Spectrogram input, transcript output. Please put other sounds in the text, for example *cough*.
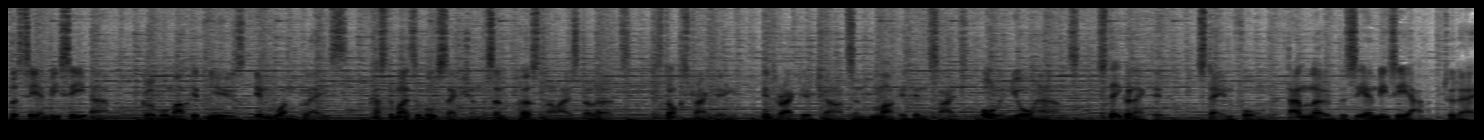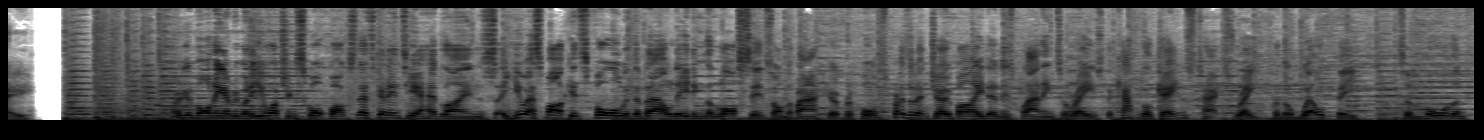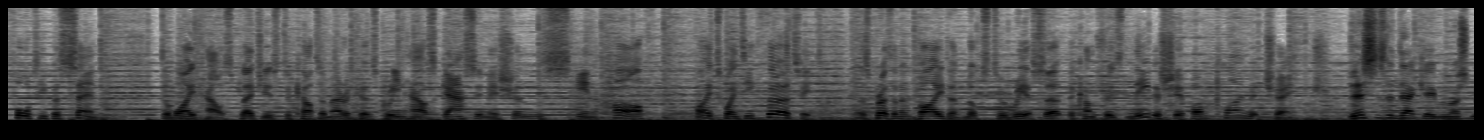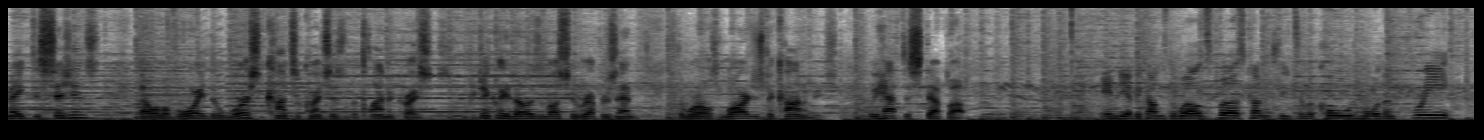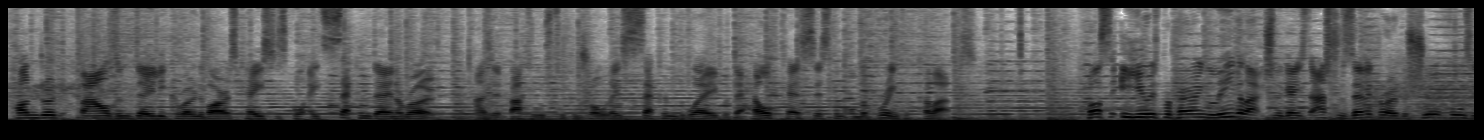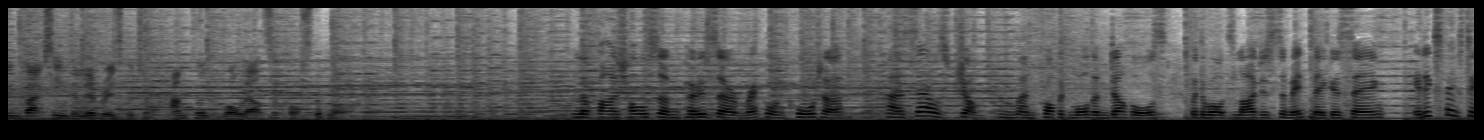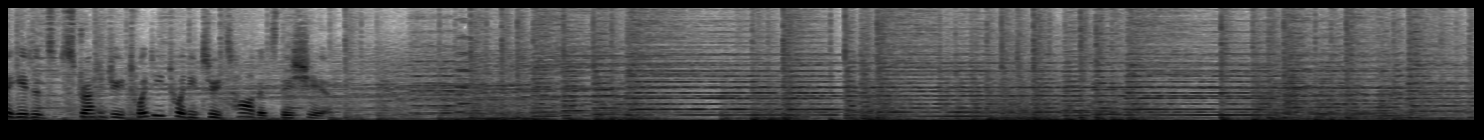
The CNBC app. Global market news in one place. Customizable sections and personalized alerts. Stocks tracking, interactive charts, and market insights all in your hands. Stay connected. Stay informed. Download the CNBC app today. Well, good morning, everybody. You're watching Squawk Box. Let's get into your headlines. U.S. markets fall with the Dow leading the losses on the back of reports President Joe Biden is planning to raise the capital gains tax rate for the wealthy to more than 40%. The White House pledges to cut America's greenhouse gas emissions in half by 2030 as President Biden looks to reassert the country's leadership on climate change. This is the decade we must make decisions that will avoid the worst consequences of the climate crisis, particularly those of us who represent the world's largest economies. We have to step up. India becomes the world's first country to record more than 300,000 daily coronavirus cases for a second day in a row as it battles to control a second wave with the healthcare system on the brink of collapse. Plus, the EU is preparing legal action against AstraZeneca over shortfalls in vaccine deliveries, which have hampered rollouts across the bloc. Lafarge Holcim posts a record quarter as sales jump and profit more than doubles, with the world's largest cement maker saying it expects to hit its Strategy 2022 targets this year.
